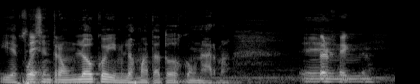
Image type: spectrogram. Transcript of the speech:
Y después entra un loco y los mata a todos con un arma. Perfecto. Em,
